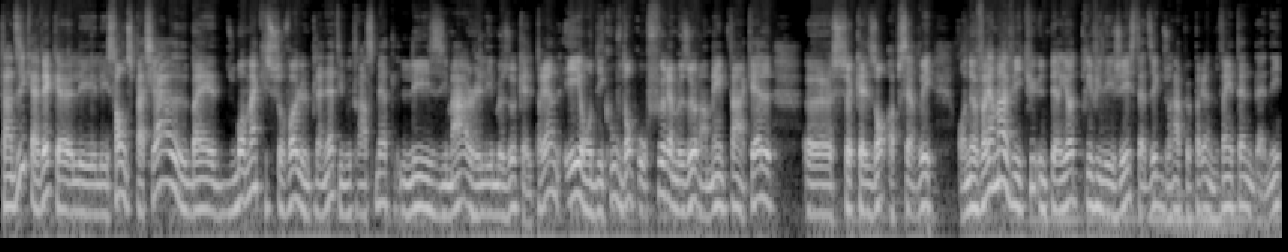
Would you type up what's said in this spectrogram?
Tandis qu'avec euh, les, sondes spatiales, ben, du moment qu'ils survolent une planète, ils nous transmettent les images et les mesures qu'elles prennent et on découvre donc au fur et à mesure, en même temps qu'elles, euh, ce qu'elles ont observé. On a vraiment vécu une période privilégiée, c'est-à-dire durant à peu près une vingtaine d'années,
